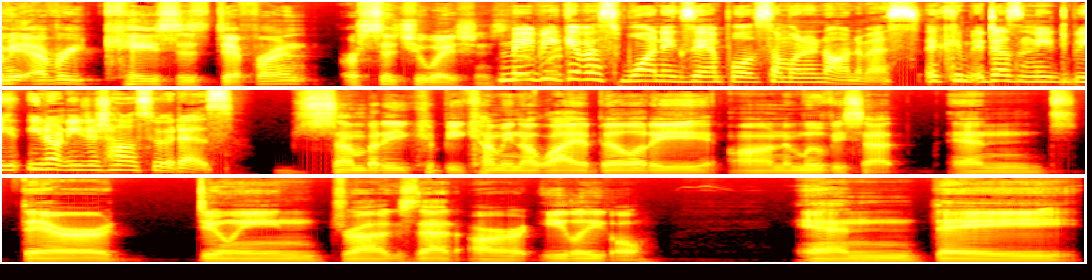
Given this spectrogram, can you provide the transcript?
I mean, every case is different or situations. Maybe different. give us one example of someone anonymous. It can. It doesn't need to be. You don't need to tell us who it is. somebody could becoming a liability on a movie set and they're doing drugs that are illegal and they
